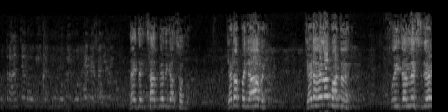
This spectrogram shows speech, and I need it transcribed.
ਉੱਤਰਾਂਚਲ ਹੋ ਗਈ ਜੰਮੂ ਹੋ ਗਈ ਉੱਥੇ ਨਸ਼ਾ ਨਹੀਂ ਵਿਕਦਾ। ਨਹੀਂ ਨਹੀਂ ਸਰ ਮੇਰੀ ਗੱਲ ਸੁਣ। ਲਓ ਜਿਹੜਾ ਪੰਜਾਬ ਹੈ ਜਿਹੜਾ ਇਹਦਾ ਬਾਰਡਰ ਤੁਸੀਂ ਜਰਨਲਿਸਟ ਜੇ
